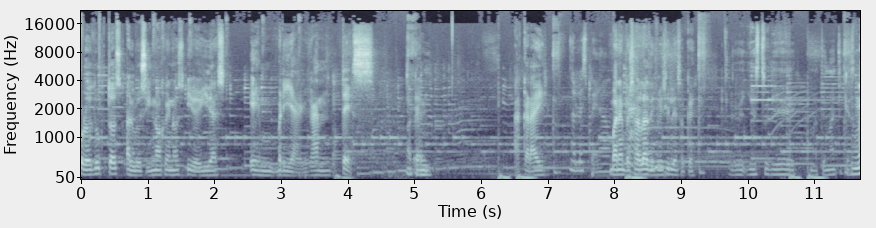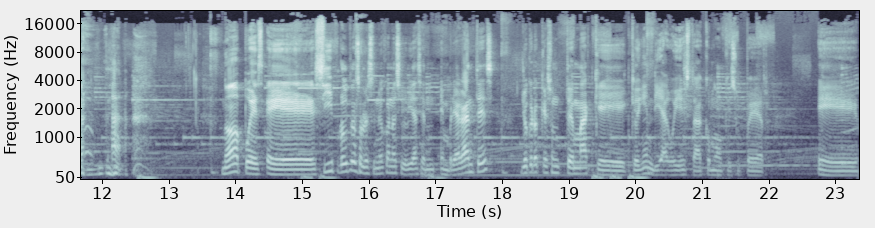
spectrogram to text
productos alucinógenos y bebidas embriagantes. Caray. Ah, caray. No lo esperaba. ¿Van a empezar las difíciles o qué? Yo, yo estudié matemáticas. No, pues eh, sí, productos alucinógenos y bebidas en- embriagantes. Yo creo que es un tema que, que hoy en día, güey, está como que súper eh,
